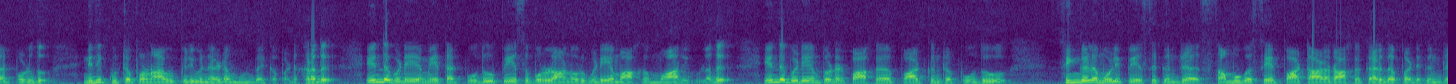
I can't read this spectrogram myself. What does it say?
தற்பொழுது நிதி குற்றப்புலனாய்வு பிரிவினரிடம் முன்வைக்கப்படுகிறது. இந்த விடயமே தற்போது பேசுபொருளான ஒரு விடயமாக மாறியுள்ளது. இந்த விடயம் தொடர்பாக பார்க்கின்ற போது சிங்கள மொழி பேசுகின்ற சமூக செயற்பாட்டாளராக கருதப்படுகின்ற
